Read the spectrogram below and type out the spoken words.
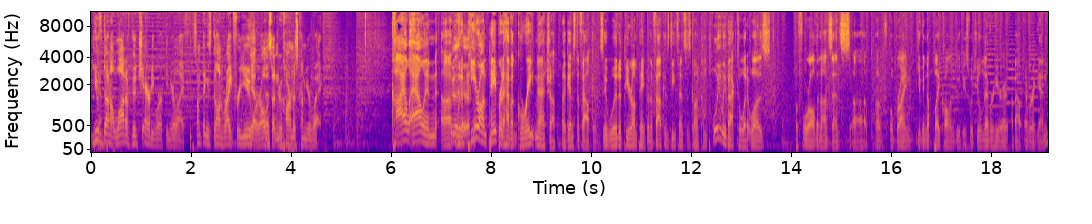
You've yeah. done a lot of good charity work in your life. Something's gone right for you, yep, or all of a sudden true. karma's come your way. Kyle Allen uh, would appear on paper to have a great matchup against the Falcons. It would appear on paper. The Falcons defense has gone completely back to what it was before all the nonsense uh, of O'Brien giving up play calling duties, which you'll never hear about ever again.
